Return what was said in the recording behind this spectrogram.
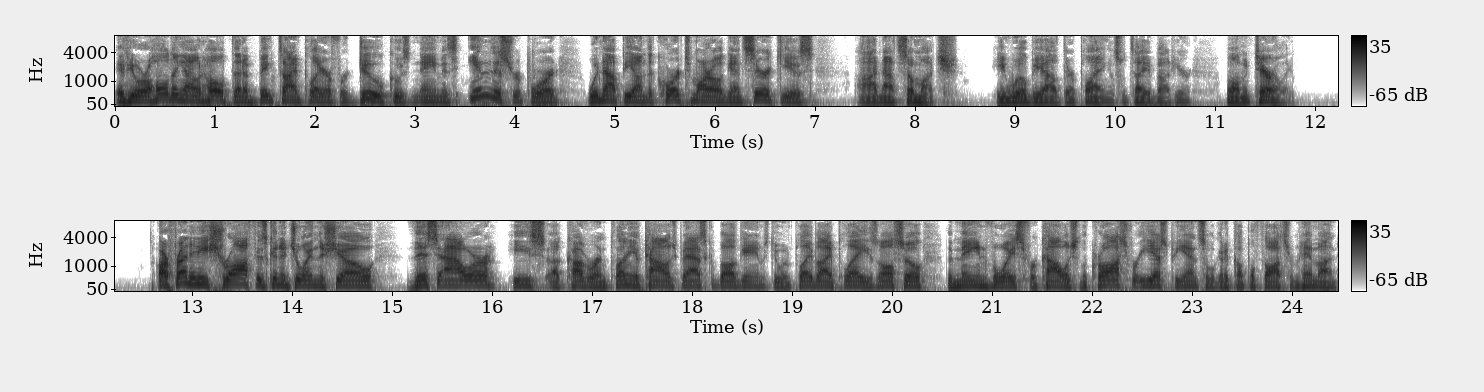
if you were holding out hope that a big time player for Duke, whose name is in this report, would not be on the court tomorrow against Syracuse, uh, not so much. He will be out there playing, as we'll tell you about here momentarily. Our friend Anish Shroff is going to join the show this hour. He's uh, covering plenty of college basketball games, doing play by play. He's also the main voice for college lacrosse for ESPN. So we'll get a couple thoughts from him on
